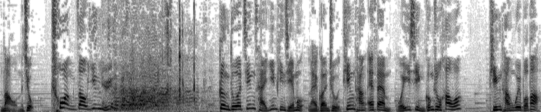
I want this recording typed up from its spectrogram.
那我们就创造英语。更多精彩音频节目，来关注厅堂 FM 微信公众号哦。厅堂微博报，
